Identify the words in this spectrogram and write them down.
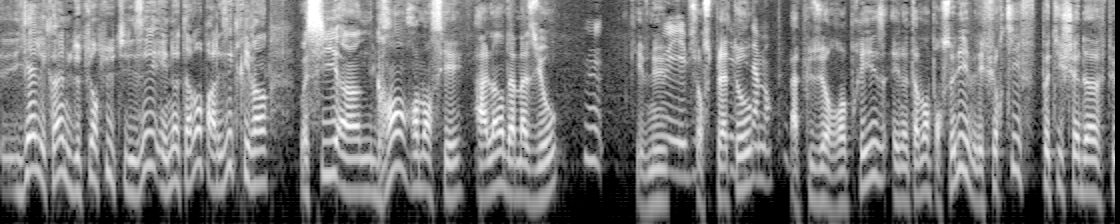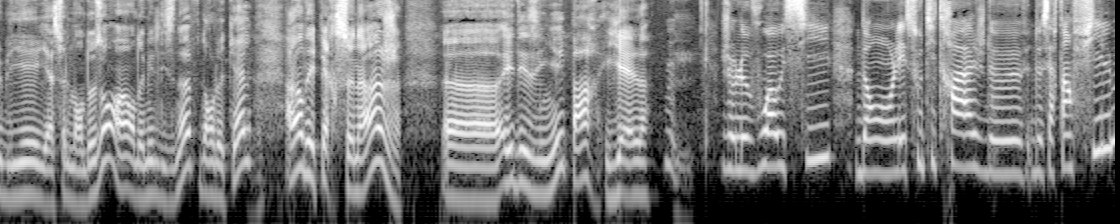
Yel est quand même de plus en plus utilisé, et notamment par les écrivains. Voici un grand romancier, Alain Damasio, Mm. qui est venu Oui, sur ce plateau évidemment. à plusieurs reprises, et notamment pour ce livre, Les Furtifs, petit chef-d'œuvre publié il y a seulement deux ans, hein, en 2019, dans lequel un des personnages euh, est désigné par Yel. Je le vois aussi dans les sous-titrages de, de certains films.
